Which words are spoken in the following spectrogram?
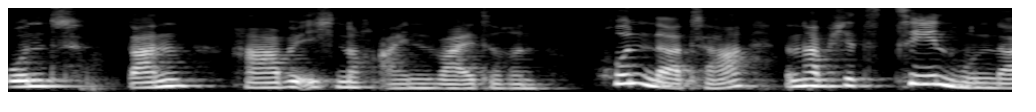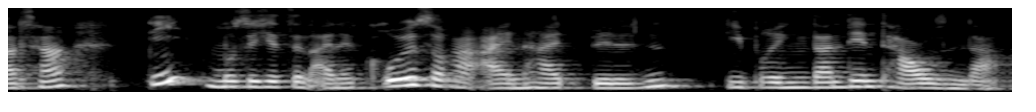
Und dann habe ich noch einen weiteren 100er. Dann habe ich jetzt 10 100er. Die muss ich jetzt in eine größere Einheit bilden. Die bringen dann den Tausender.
